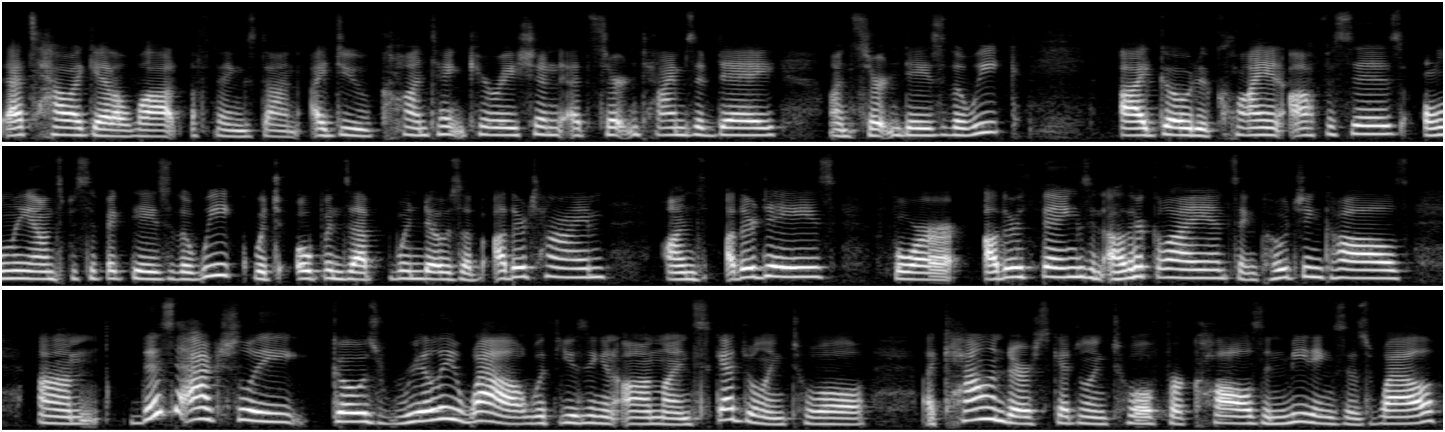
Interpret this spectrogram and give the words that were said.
That's how I get a lot of things done. I do content curation at certain times of day, on certain days of the week. I go to client offices only on specific days of the week, which opens up windows of other time on other days for other things and other clients and coaching calls. Um, this actually goes really well with using an online scheduling tool, a calendar scheduling tool for calls and meetings as well,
